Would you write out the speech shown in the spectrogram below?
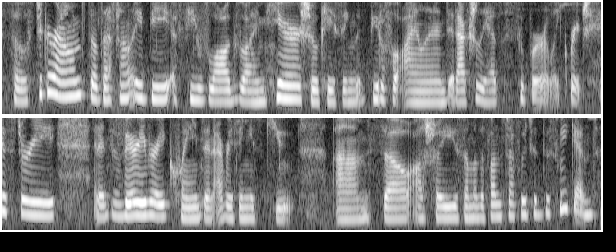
So stick around, there'll definitely be a few vlogs while I'm here showcasing the beautiful island. It actually has a super like rich history and it's very, very quaint and everything is cute. Um, so I'll show you some of the fun stuff we did this weekend.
